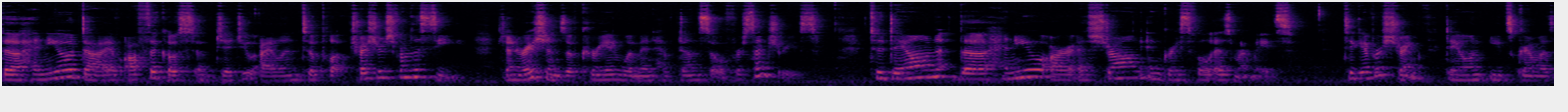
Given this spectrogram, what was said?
The Haenyeo dive off the coast of Jeju Island to pluck treasures from the sea. Generations of Korean women have done so for centuries. To Dayeon, the Haenyeo are as strong and graceful as mermaids. To give her strength, Dayeon eats grandma's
